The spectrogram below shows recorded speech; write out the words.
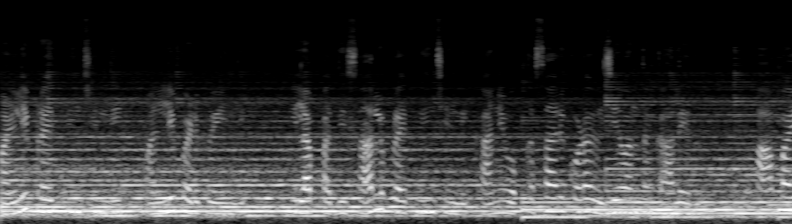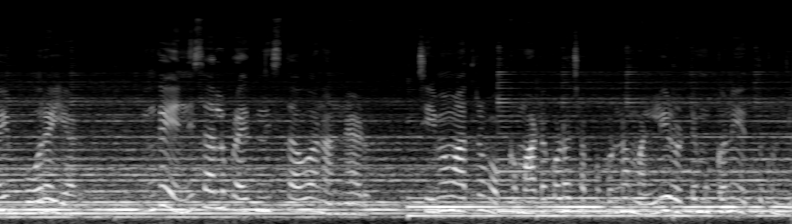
మళ్ళీ ప్రయత్నించింది మళ్ళీ పడిపోయింది. ఇలా పదిసార్లు ప్రయత్నించింది కానీ ఒక్కసారి కూడా విజయవంతం కాలేదు. పాపాయి బోరయ్యాడు. ఇంకా ఎన్నిసార్లు ప్రయత్నిస్తావు? అని అన్నాడు. చీమ మాత్రం ఒక్క మాట కూడా చెప్పకుండా మళ్ళీ రొట్టె ముక్కను ఎత్తుకుంది.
